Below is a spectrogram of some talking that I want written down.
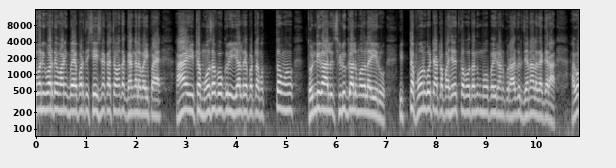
ఎవరికి పడితే వానికి భయపడితే చేసిన కష్టం అంతా గంగల భయపాయ ఇట్లా మోసపోకురు ఇవాళ రేపట్ల మొత్తం తొండిగాలు సిడుగ్గాలు మొదలయ్యారు ఇట్లా ఫోన్ కొట్టి అట్లా పసిరెత్తుకపోతందుకు మోపయ్యారు అనుకో రాదురు జనాల దగ్గర. అగో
